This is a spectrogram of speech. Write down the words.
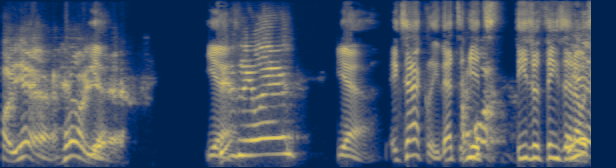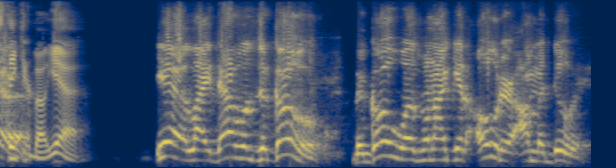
Oh yeah, hell Yeah. yeah. Yeah. Disneyland? Yeah. Exactly. That's I'm it's going- these are things that I was thinking about. Yeah. Yeah, like that was the goal. The goal was when I get older, I'm gonna do it.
